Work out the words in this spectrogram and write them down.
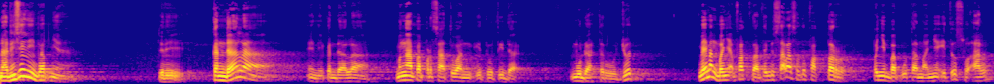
Nah di sini babnya. Jadi kendala ini kendala mengapa persatuan itu tidak mudah terwujud memang banyak faktor tapi salah satu faktor penyebab utamanya itu soal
